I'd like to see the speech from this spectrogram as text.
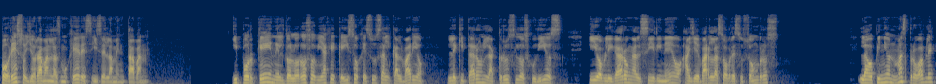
por eso lloraban las mujeres y se lamentaban. ¿Y por qué en el doloroso viaje que hizo Jesús al Calvario le quitaron la cruz los judíos y obligaron al cirineo a llevarla sobre sus hombros? La opinión más probable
